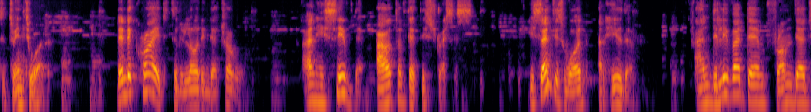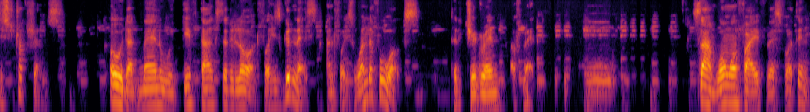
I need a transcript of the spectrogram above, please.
to 21. Then they cried to the Lord in their trouble, and he saved them out of their distresses. He sent his word and healed them, and delivered them from their destructions. Oh, that men would give thanks to the Lord for his goodness and for his wonderful works to the children of men. Psalm 115, verse 14.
